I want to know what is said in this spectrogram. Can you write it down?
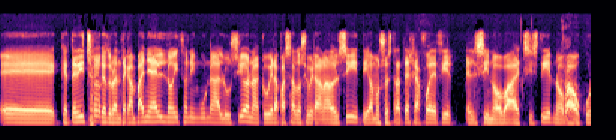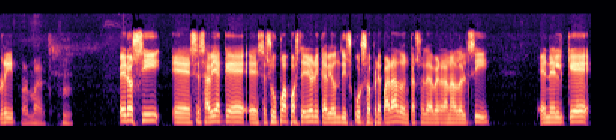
eh, que te he dicho que durante campaña él no hizo ninguna alusión a que hubiera pasado si hubiera ganado el sí. Digamos, su estrategia fue decir el sí no va a existir, no va a ocurrir. Normal. Hmm. Pero sí eh, se sabía que eh, se supo a posteriori que había un discurso preparado en caso de haber ganado el sí, en el que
